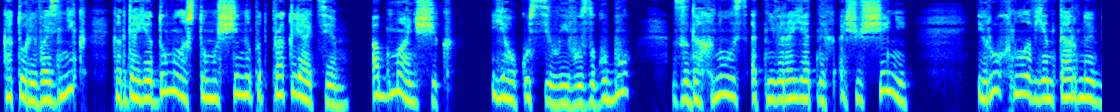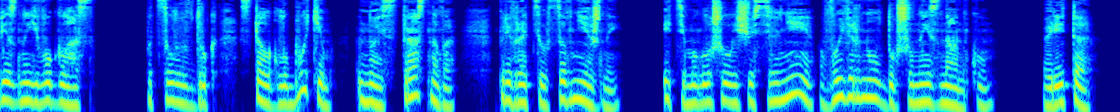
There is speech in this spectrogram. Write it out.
который возник, когда я думала, что мужчина под проклятием. Обманщик. Я укусила его за губу, задохнулась от невероятных ощущений и рухнула в янтарную бездну его глаз. Поцелуй вдруг стал глубоким, но из страстного превратился в нежный. Этим оглушил еще сильнее, вывернул душу наизнанку. «Рита», —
